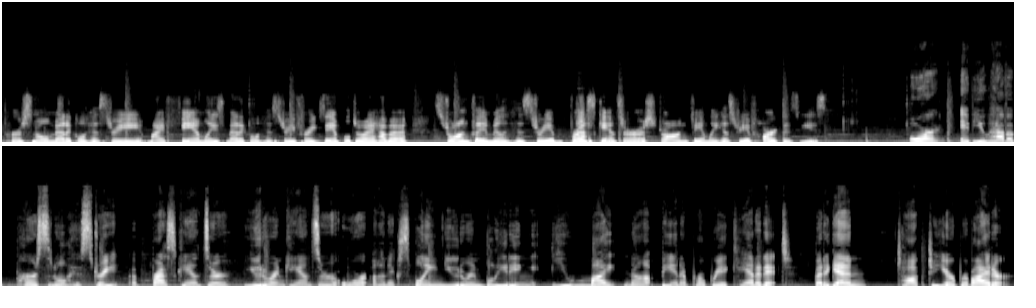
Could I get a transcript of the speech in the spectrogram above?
personal medical history, my family's medical history? For example, do I have a strong family history of breast cancer or a strong family history of heart disease? Or if you have a personal history of breast cancer, uterine cancer, or unexplained uterine bleeding, you might not be an appropriate candidate. But again, talk to your provider.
